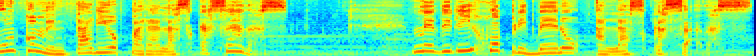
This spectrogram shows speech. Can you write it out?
Un comentario para las casadas. Me dirijo primero a las casadas.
